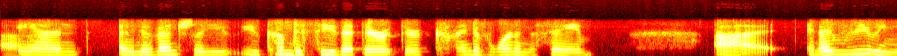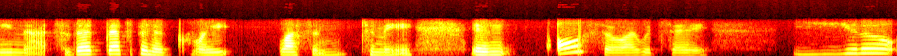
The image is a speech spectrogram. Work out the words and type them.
Uh, And and eventually you you come to see that they're they're kind of one and the same. Uh and I really mean that. So that that's been a great lesson to me. And also I would say, you know,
